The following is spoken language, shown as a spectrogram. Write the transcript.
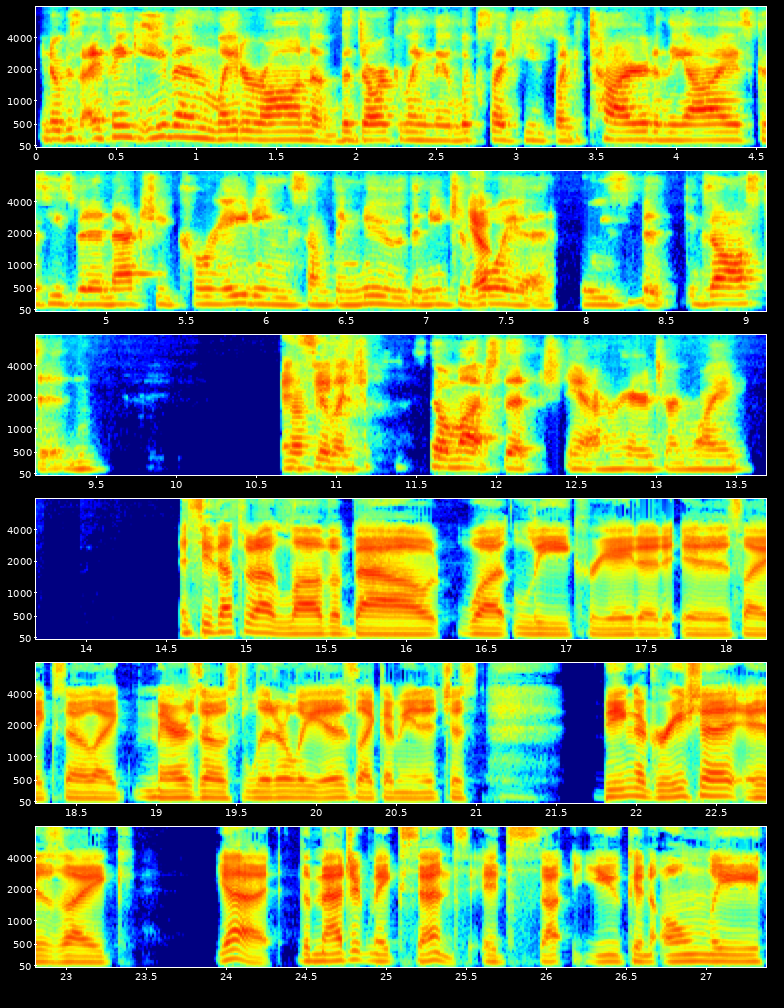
you know, because I think even later on, uh, the Darkling, they looks like he's like tired in the eyes because he's been actually creating something new, the nichevo'ya, yep. and so he's a bit exhausted. And so see, like so much that yeah, her hair turned white. And see, that's what I love about what Leigh created is like so like Merzost literally is like I mean it's just being a Grisha is like yeah, the magic makes sense. It's you can only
